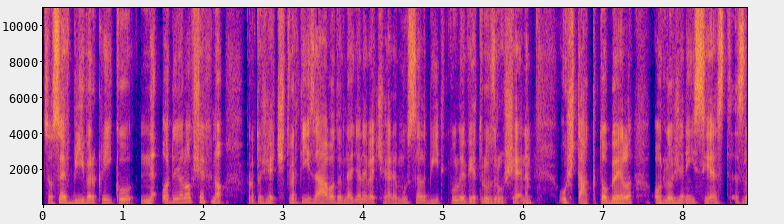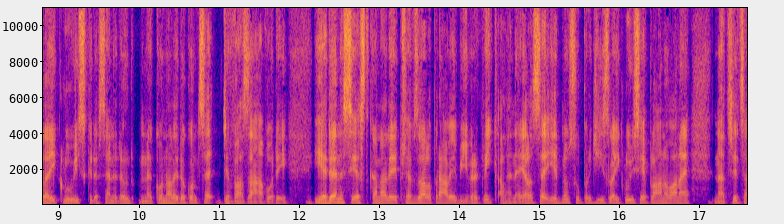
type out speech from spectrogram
co se v Beaver Creeku neodjelo všechno, protože čtvrtý závod v neděli večer musel být kvůli větru zrušen. Už tak to byl odložený sjezd z Lake Louise, kde se nekonali dokonce dva závody. Jeden sjezd Kanady převzal právě Beaver Creek, ale nejel se. Jedno Super G z Lake Louise je plánované na 30.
